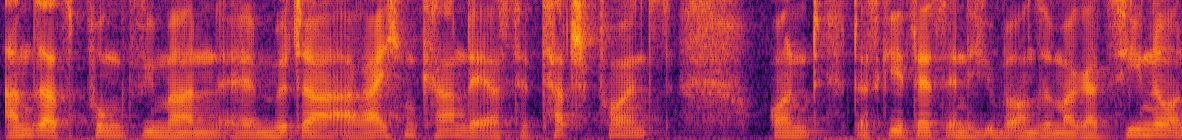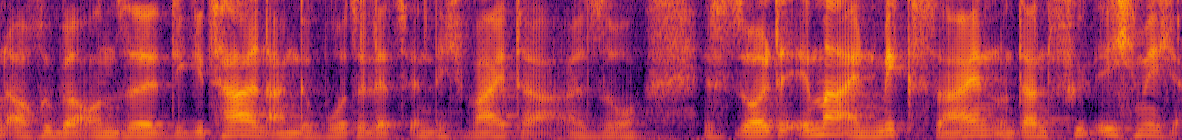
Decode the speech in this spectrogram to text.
Ansatzpunkt, wie man äh, Mütter erreichen kann, der erste Touchpoint. Und das geht letztendlich über unsere Magazine und auch über unsere digitalen Angebote letztendlich weiter. Also es sollte immer ein Mix sein und dann fühle ich mich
